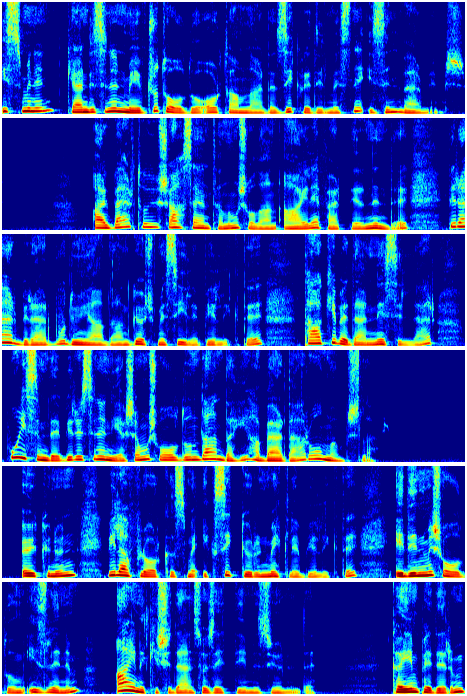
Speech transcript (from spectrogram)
isminin kendisinin mevcut olduğu ortamlarda zikredilmesine izin vermemiş. Alberto'yu şahsen tanımış olan aile fertlerinin de birer birer bu dünyadan göçmesiyle birlikte takip eden nesiller bu isimde birisinin yaşamış olduğundan dahi haberdar olmamışlar. Öykünün Villaflor kısmı eksik görünmekle birlikte edinmiş olduğum izlenim aynı kişiden söz ettiğimiz yönünde. Kayınpederim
